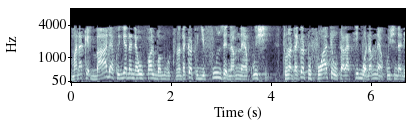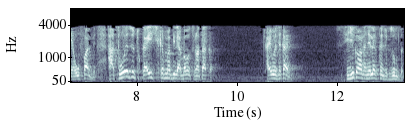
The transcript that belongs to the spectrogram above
Maanake baada ya kuingia ndani ya ufalme wa mungu tunatakiwa tujifunze namna ya kuishi. Tunatakiwa tufuate utaratibu wa namna ya kuishi ndani ya ufalme. Hatuwezi tukaishi kama vile ambavyo tunataka. Haiwezekani. Sijui kama nanyelea kitachokizungumza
